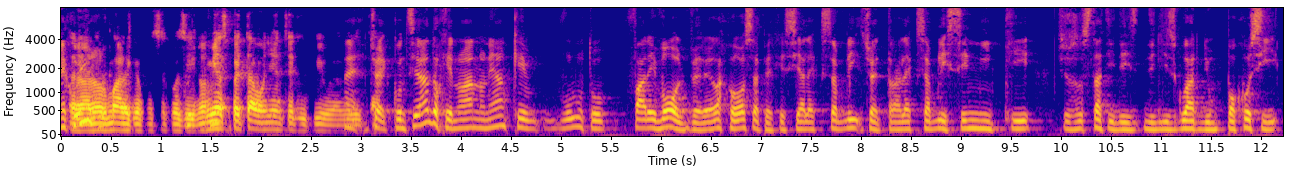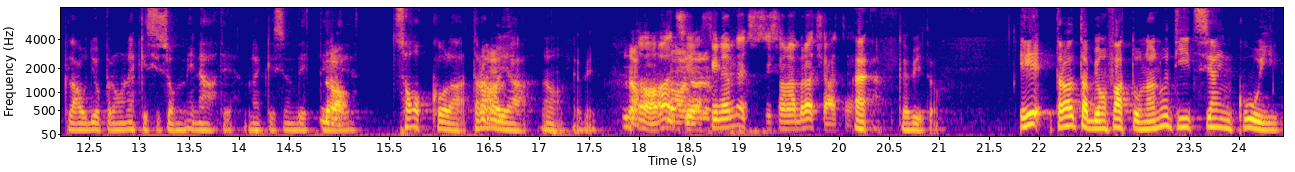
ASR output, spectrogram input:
Ecco, Era io- normale che fosse così, non mi aspettavo niente di più. Eh, cioè, considerando che non hanno neanche voluto far evolvere la cosa perché sia Alexa Bliss, cioè tra Alexa Bliss e Nikki ci sono stati dei- degli sguardi un po' così, Claudio, però non è che si sono menate, non è che si sono dette No. zoccola, troia, no, capito? No, no, anzi, no, a no. fine match si sono abbracciate. Eh, capito. E tra l'altro abbiamo fatto una notizia in cui,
